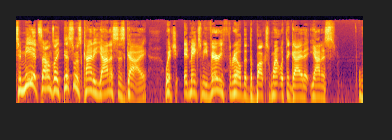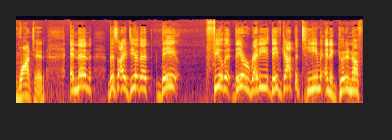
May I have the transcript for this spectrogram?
to me, it sounds like this was kind of Giannis's guy, which it makes me very thrilled that the Bucks went with the guy that Giannis wanted. And then this idea that they feel that they are ready, they've got the team and a good enough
